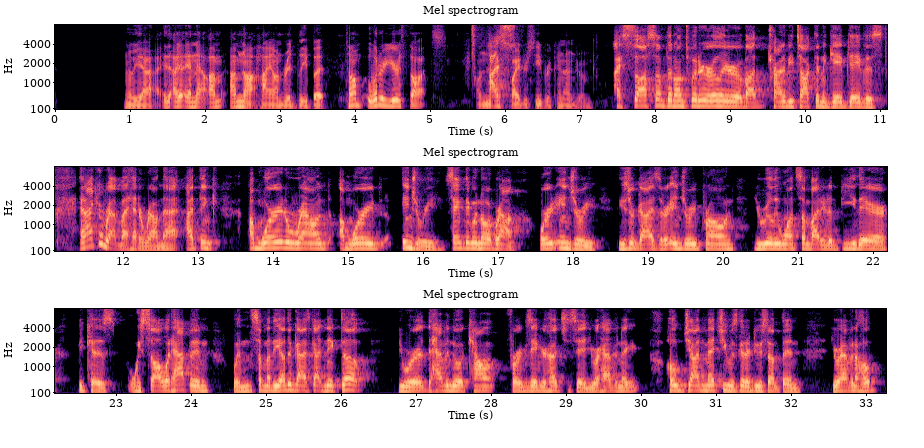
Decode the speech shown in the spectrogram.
No, yeah, I, and I'm I'm not high on Ridley, but Tom, what are your thoughts? on this I, wide receiver conundrum. I saw something on Twitter earlier about trying to be talked into Gabe Davis, and I can wrap my head around that. I think I'm worried around. I'm worried injury. Same thing with Noah Brown. Worried injury. These are guys that are injury prone. You really want somebody to be there because we saw what happened when some of the other guys got nicked up. You were having to account for Xavier Hutchinson. You were having to hope John Metchie was going to do something. You were having to hope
